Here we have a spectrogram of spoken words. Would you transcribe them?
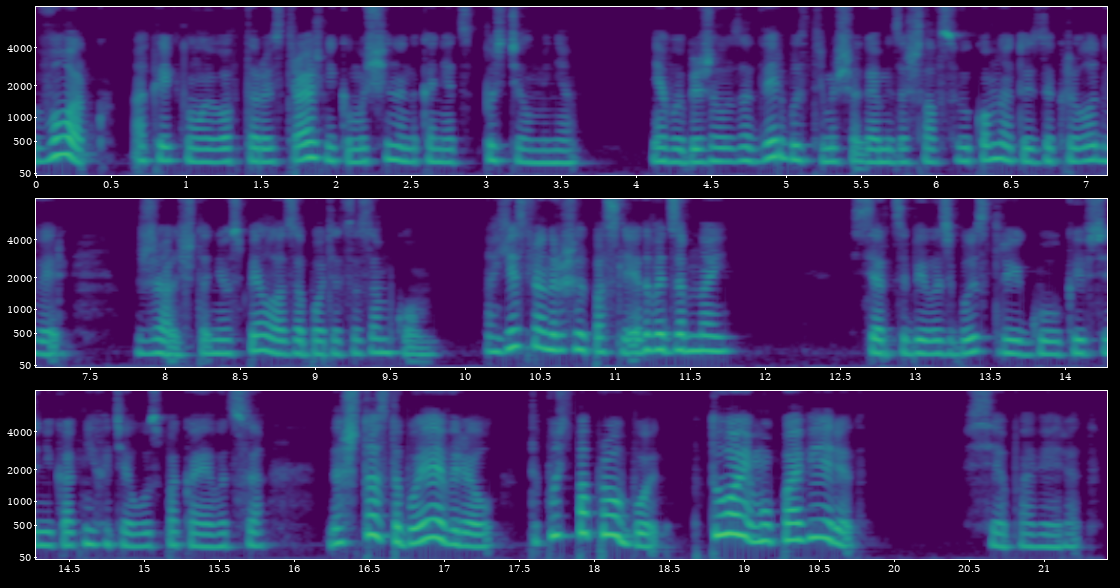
«Ворк!» — окликнул его второй стражник, и мужчина наконец отпустил меня. Я выбежала за дверь, быстрыми шагами зашла в свою комнату и закрыла дверь. Жаль, что не успела озаботиться замком. А если он решит последовать за мной? Сердце билось быстро и гулко, и все никак не хотело успокаиваться. «Да что с тобой, Эверил? Да пусть попробует! Кто ему поверит?» «Все поверят».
